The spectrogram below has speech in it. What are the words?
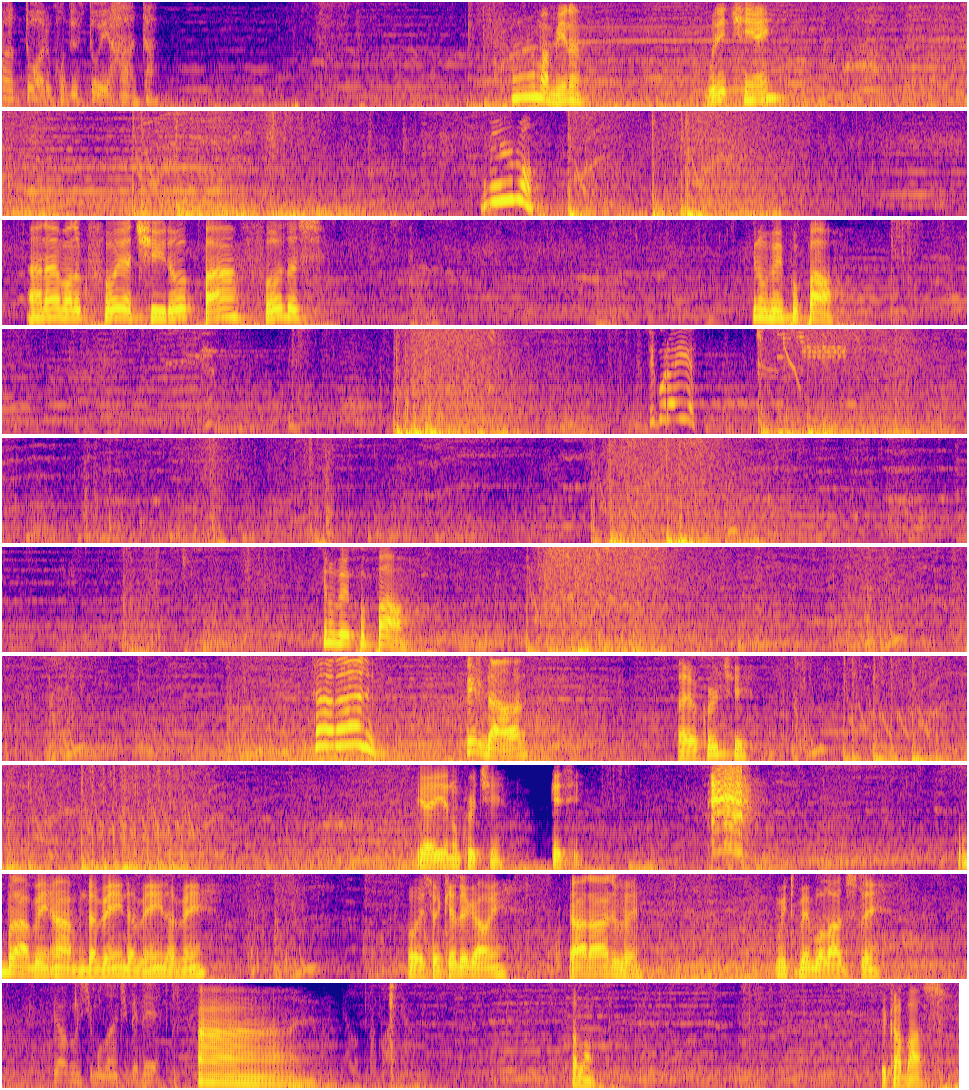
Adoro quando estou errada. Ah, uma mina. Bonitinha, hein? Aí, irmão. Caramba, o maluco foi, atirou, pá, foda-se. Que não veio pro pau? Não veio pro pau? Caralho! Que da hora. Aí eu curti. E aí eu não curti. Esqueci. Ah! O brabo, hein? Ah, ainda bem, ainda bem, ainda bem. Pô, isso aqui é legal, hein? Caralho, velho. Muito bem bolado isso daí. Ah, tá bom. Fica baixo.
